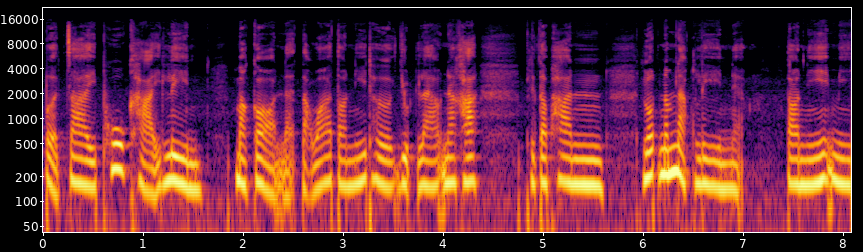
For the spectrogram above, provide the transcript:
เปิดใจผู้ขายลีนมาก่อนแหละแต่ว่าตอนนี้เธอหยุดแล้วนะคะ ผลิตภัณฑ์ลดน้ำหนักลีนเนี่ยตอนนี้มี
